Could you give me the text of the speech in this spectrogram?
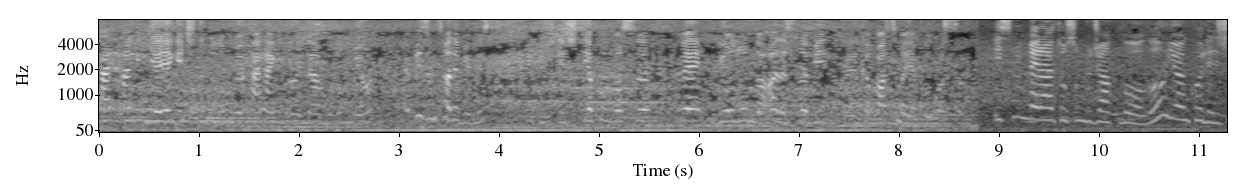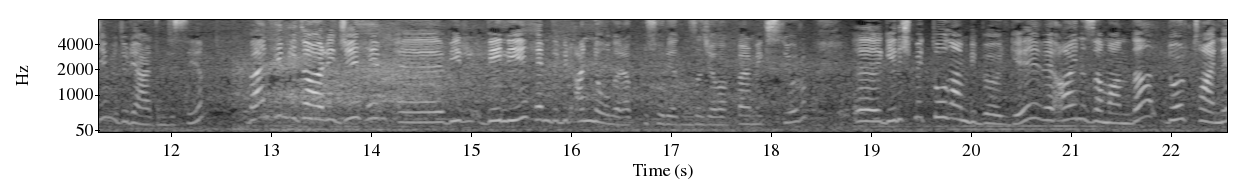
herhangi bir yaya geçidi bulunmuyor, herhangi bir önlem bulunmuyor. E, Bizim talebimiz üst geçit yapılması ve yolun da arasına bir e, kapatma yapılması. İsmim Meral Tosun Bucaklıoğlu, Yön Koleji Müdür Yardımcısıyım. Ben hem idareci hem e, bir veli hem de bir anne olarak bu sorularınıza cevap vermek istiyorum. E, gelişmekte olan bir bölge ve aynı zamanda dört tane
